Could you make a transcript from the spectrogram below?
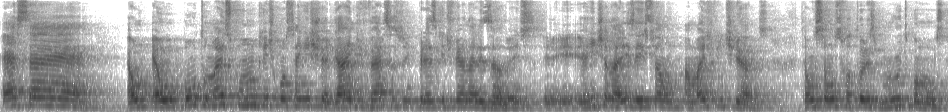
essa é, é, um, é, o ponto mais comum que a gente consegue enxergar em diversas empresas que a gente vem analisando. A gente, a gente analisa isso há, há, mais de 20 anos. Então, são os fatores muito comuns.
